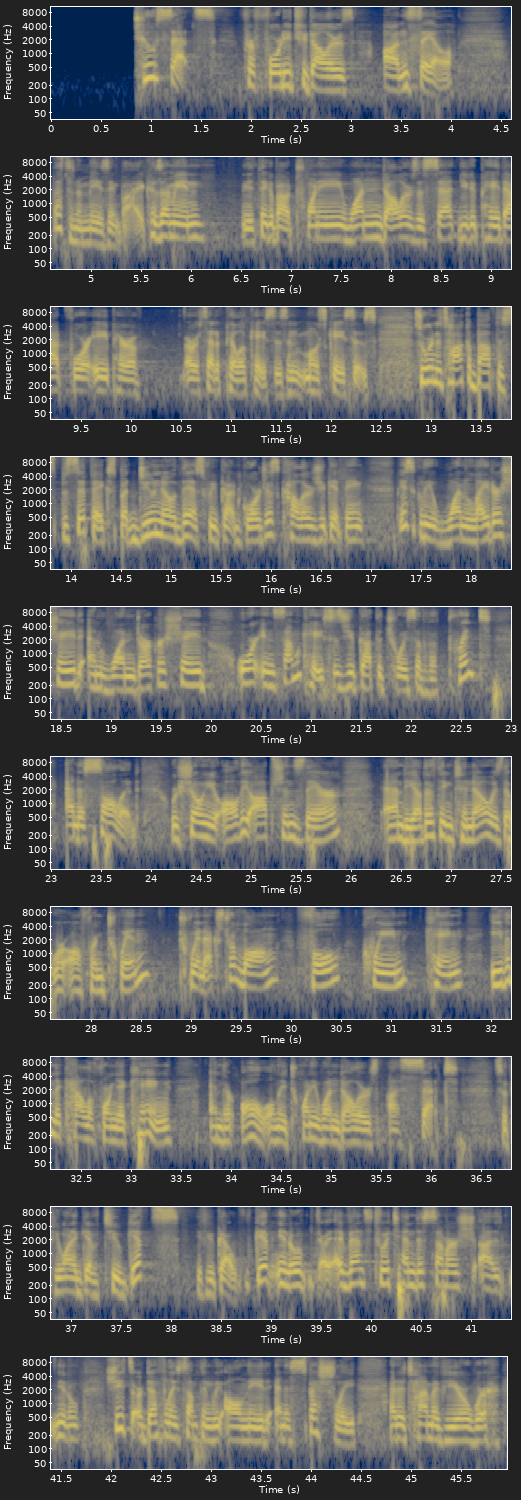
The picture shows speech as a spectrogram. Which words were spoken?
Two sets for $42 on sale. That's an amazing buy, because I mean, when you think about $21 a set, you could pay that for a pair of or a set of pillowcases in most cases. So we're gonna talk about the specifics, but do know this, we've got gorgeous colors. You get being basically one lighter shade and one darker shade, or in some cases, you've got the choice of a print and a solid. We're showing you all the options there. And the other thing to know is that we're offering twin, twin extra long, full, queen, king, even the California king, and they're all only $21 a set. So if you wanna give two gifts, if you've got give, you know, events to attend this summer, uh, you know, sheets are definitely something we all need, and especially at a time of year where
